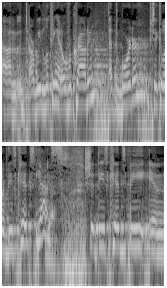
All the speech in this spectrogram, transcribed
um, are we looking at overcrowding at the border, in particular of these kids? Yes. Should these kids be in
